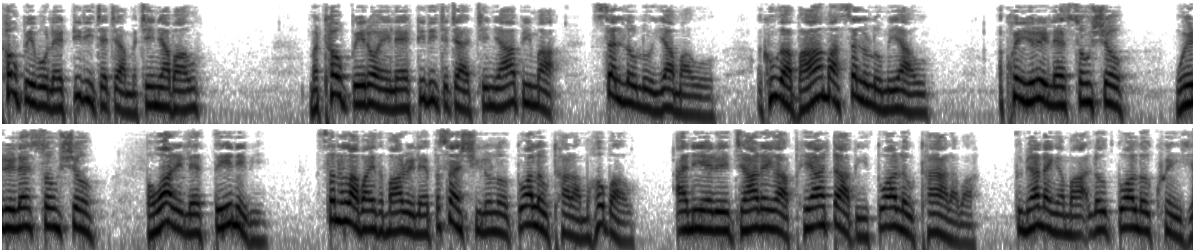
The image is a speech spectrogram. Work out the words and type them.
ထုတ်ပေးဖို့လည်း တိတိကျကျ မကြေညာပါဘူး။မထုတ်ပေးတော့ရင်လည်း တိတိကျကျ ကြေညာပြီးမှ ဆက်လုပ်လို့ရမှာကို အခုက ဘာမှ ဆက်လုပ်လို့မရဘူး။အခွင့်အရေးတွေလည်း ဆုံးရှုံး၊ငွေတွေလည်း ဆုံးရှုံး၊ဘဝတွေလည်း သေးနေပြီ။၁၂ လပိုင်းသမားတွေလည်း ပိုက်ဆံရှိလွန်းလို့ သွားလုပ်ထားတာ မဟုတ်ပါဘူး။အန္တရာယ်တွေကြားထဲက ဘုရားတပြီး သွားလုပ်ထားရတာပါ။သူများနိုင်ငံမှာ အလုပ်သွားလုပ်ခွင့်ရ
